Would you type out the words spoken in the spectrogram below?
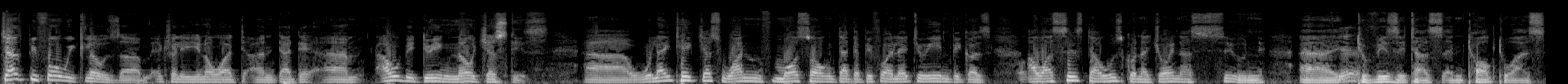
just before we close, um, actually, you know what, and that um, I will be doing no justice. Uh, will I take just one more song that before I let you in because our sister who's gonna join us soon uh, Yeah. to visit us and talk to us,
